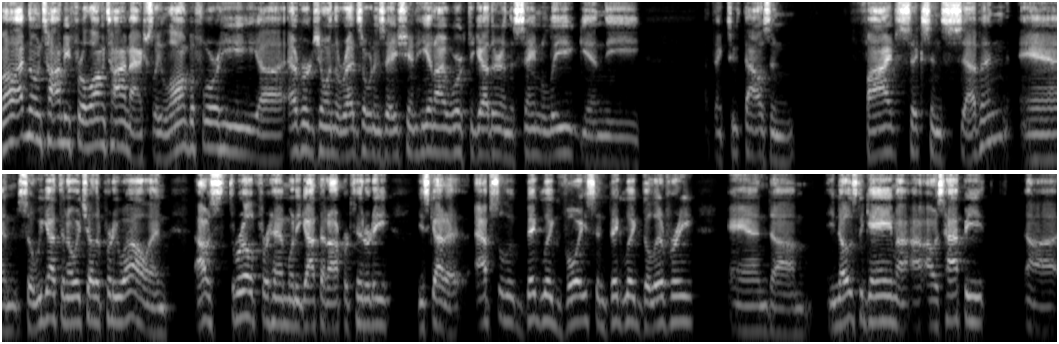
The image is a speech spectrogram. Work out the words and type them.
Well, I've known Tommy for a long time, actually, long before he uh, ever joined the Reds organization. He and I worked together in the same league in the, I think, 2005, six, and seven. And so we got to know each other pretty well. And I was thrilled for him when he got that opportunity. He's got an absolute big league voice and big league delivery. And um, he knows the game. I, I was happy uh,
